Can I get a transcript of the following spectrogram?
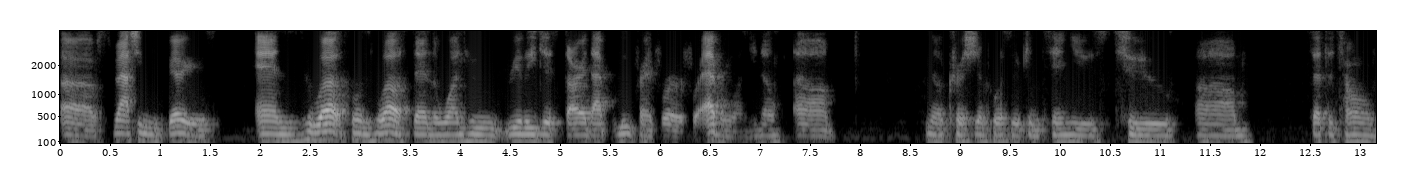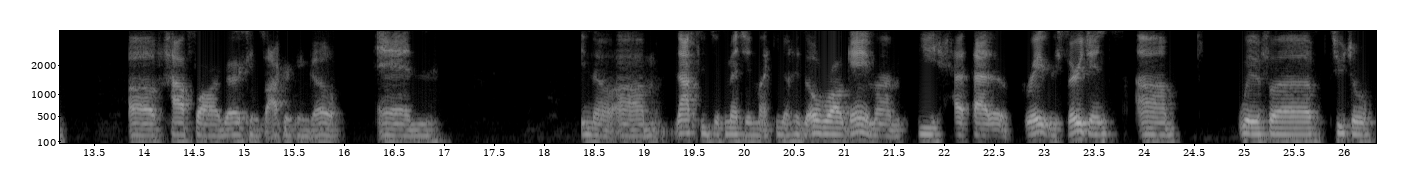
uh, smashing these barriers. And who else? Who else than the one who really just started that blueprint for for everyone? You know, um, you know, Christian Pulisic continues to um, set the tone of how far American soccer can go. And, you know, um, not to just mention like, you know, his overall game, um, he has had a great resurgence um, with uh, Tuchel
